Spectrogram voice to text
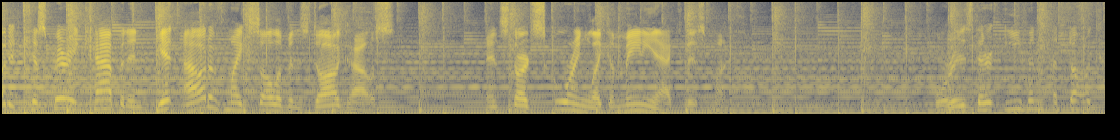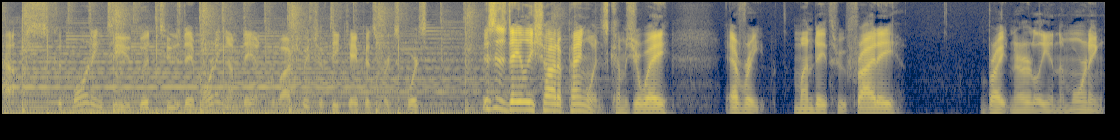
How did Kasperi Kapanen get out of Mike Sullivan's doghouse and start scoring like a maniac this month? Or is there even a doghouse? Good morning to you. Good Tuesday morning. I'm Dan Kovacevic of DK Pittsburgh Sports. This is Daily Shot of Penguins. Comes your way every Monday through Friday, bright and early in the morning.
